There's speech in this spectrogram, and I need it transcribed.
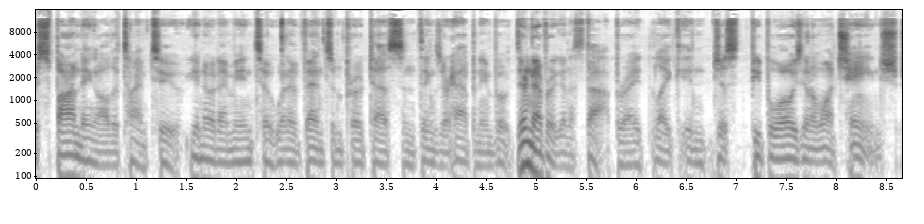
responding all the time too you know what i mean to when events and protests and things are happening but they're never going to stop right? Like in just people are always going to want change.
